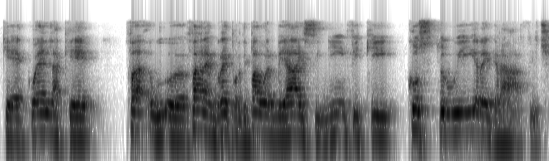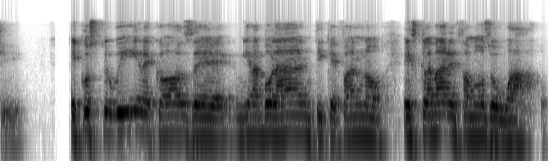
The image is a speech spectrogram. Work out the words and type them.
che è quella che fa, uh, fare un report di Power BI significhi costruire grafici e costruire cose mirabolanti che fanno esclamare il famoso wow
